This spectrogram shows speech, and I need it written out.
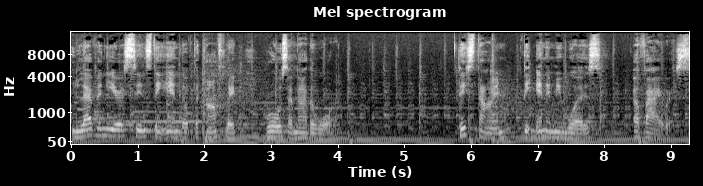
11 years since the end of the conflict, rose another war. This time, the enemy was a virus,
